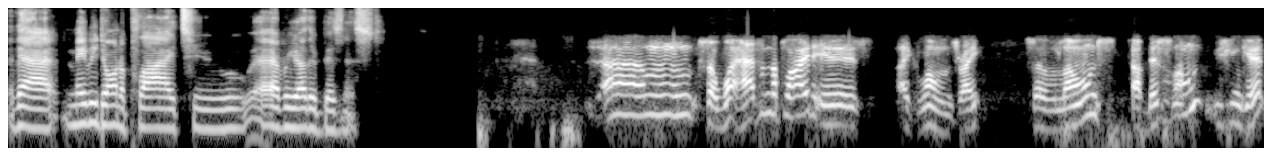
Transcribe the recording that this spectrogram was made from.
that maybe don't apply to every other business? Um, so what hasn't applied is like loans, right? So loans, a business loan you can get.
